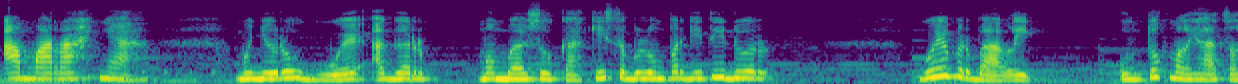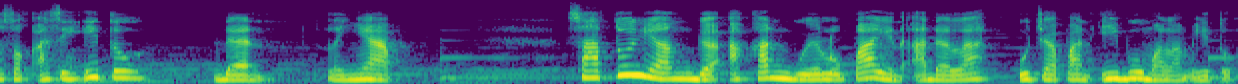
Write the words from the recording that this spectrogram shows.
amarahnya menyuruh gue agar membasuh kaki sebelum pergi tidur. Gue berbalik untuk melihat sosok asing itu dan lenyap. Satu yang gak akan gue lupain adalah ucapan ibu malam itu.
